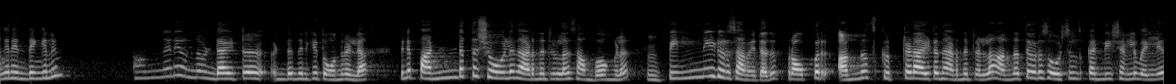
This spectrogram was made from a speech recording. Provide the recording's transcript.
അങ്ങനെ എന്തെങ്കിലും? അങ്ങനെയൊന്നും ഉണ്ടായിട്ട് ഉണ്ടെന്ന് എനിക്ക് തോന്നുന്നില്ല. പിന്നെ പണ്ടത്തെ ഷോയിൽ നടന്നിട്ടുള്ള സംഭവങ്ങൾ പിന്നീട് ഒരു സമയത്ത് അത് പ്രോപ്പർ അന്ന് സ്ക്രിപ്റ്റഡ് ആയിട്ട് നടന്നിട്ടുള്ള അന്നത്തെ ഒരു സോഷ്യൽ കണ്ടീഷനിൽ വലിയ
